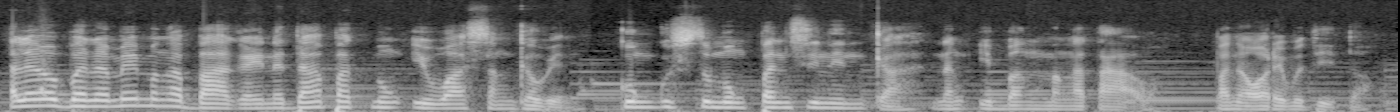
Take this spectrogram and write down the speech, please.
Alam mo ba na may mga bagay na dapat mong iwasang gawin kung gusto mong pansinin ka ng ibang mga tao? Panoorin mo dito.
